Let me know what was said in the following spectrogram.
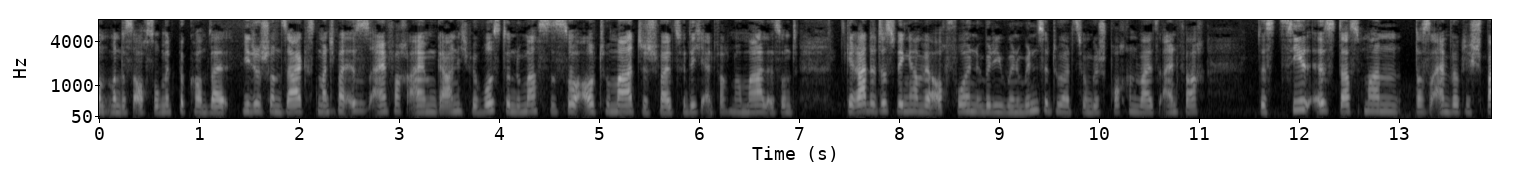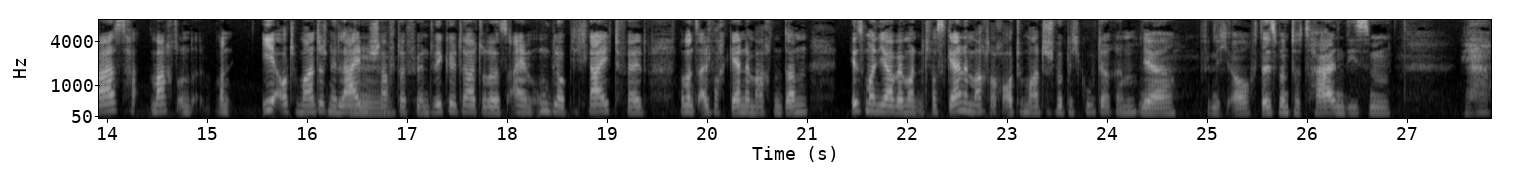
und man das auch so mitbekommt, weil, wie du schon sagst, manchmal ist es einfach einem gar nicht bewusst und du machst es so automatisch, weil es für dich einfach normal ist. Und gerade deswegen haben wir auch vorhin über die Win-Win-Situation gesprochen, weil es einfach das Ziel ist, dass man, dass einem wirklich Spaß macht und man eh automatisch eine Leidenschaft mhm. dafür entwickelt hat oder es einem unglaublich leicht fällt, weil man es einfach gerne macht. Und dann ist man ja, wenn man etwas gerne macht, auch automatisch wirklich gut darin. Ja, finde ich auch. Da ist man total in diesem ja,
